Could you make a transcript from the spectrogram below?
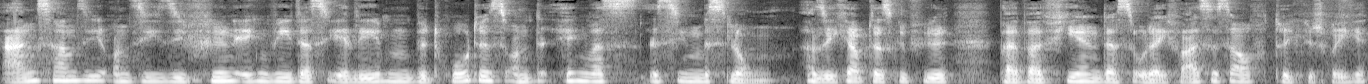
Angst haben sie und sie, sie fühlen irgendwie, dass ihr Leben bedroht ist und irgendwas ist ihnen misslungen. Also ich habe das Gefühl bei, bei vielen, dass, oder ich weiß es auch durch Gespräche,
